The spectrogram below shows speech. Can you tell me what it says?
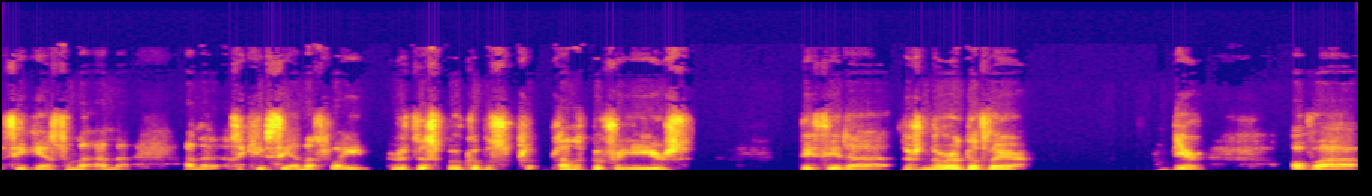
see against them, and And as I keep saying, that's why I wrote this book. I was planning this book for years. They said uh, there's narrative there, there, of uh,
